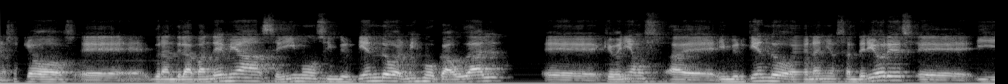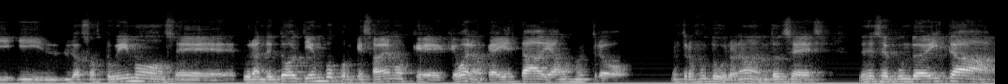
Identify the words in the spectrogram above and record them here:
nosotros durante la pandemia seguimos invirtiendo el mismo caudal eh, que veníamos eh, invirtiendo en años anteriores eh, y, lo sostuvimos durante todo el tiempo porque sabemos que, bueno, que ahí está, digamos, nuestro, nuestro futuro, ¿no? Entonces, desde ese punto de vista,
